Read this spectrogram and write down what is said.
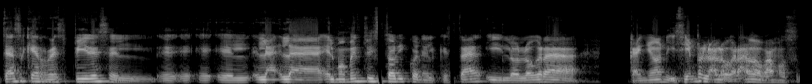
te hace que respires el, eh, eh, el, la- la- el momento histórico en el que está y lo logra cañón y siempre lo ha logrado, vamos,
